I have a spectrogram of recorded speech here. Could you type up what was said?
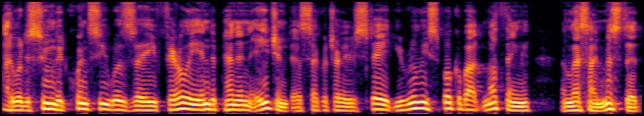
I would assume that Quincy was a fairly independent agent as Secretary of State. You really spoke about nothing, unless I missed it,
